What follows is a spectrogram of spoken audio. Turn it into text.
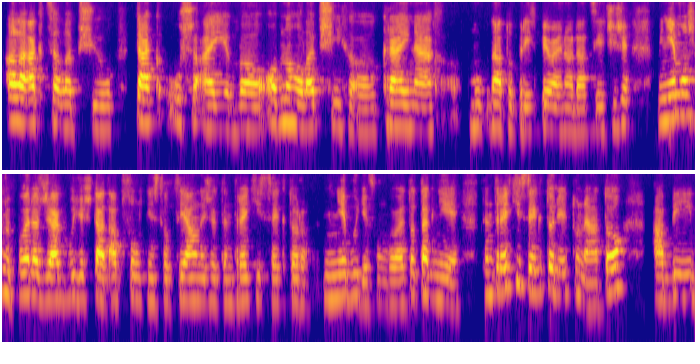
ale ak chce lepšiu, tak už aj v o lepších e, krajinách na to prispievajú nadácie. Čiže my nemôžeme povedať, že ak bude štát absolútne sociálny, že ten tretí sektor nebude fungovať. To tak nie je. Ten tretí sektor je tu na to, aby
